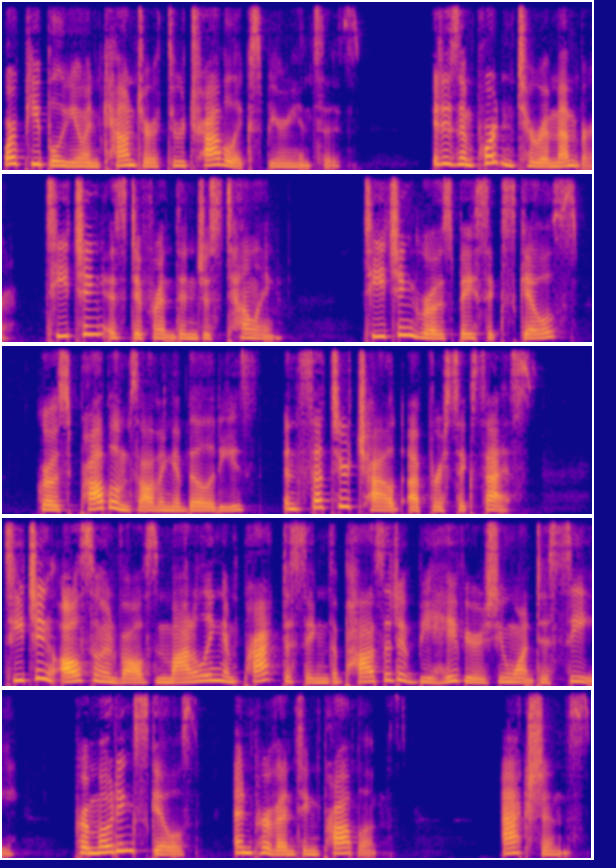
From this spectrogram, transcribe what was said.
or people you encounter through travel experiences. It is important to remember teaching is different than just telling. Teaching grows basic skills, grows problem solving abilities, and sets your child up for success. Teaching also involves modeling and practicing the positive behaviors you want to see, promoting skills, and preventing problems. Actions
